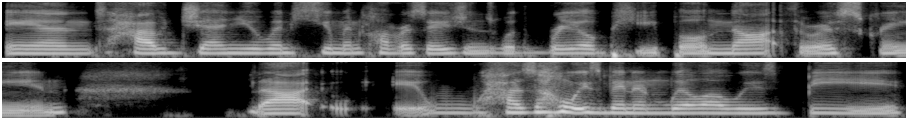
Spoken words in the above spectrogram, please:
and have genuine human conversations with real people, not through a screen. That it has always been and will always be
